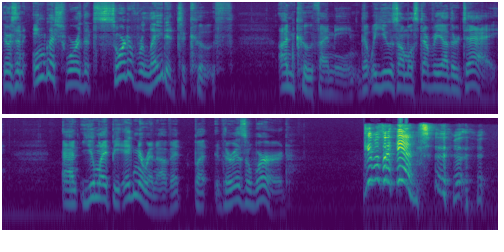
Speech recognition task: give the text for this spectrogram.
there's an English word that's sort of related to couth, uncouth, I mean, that we use almost every other day. And you might be ignorant of it, but there is a word. Give us a hint.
